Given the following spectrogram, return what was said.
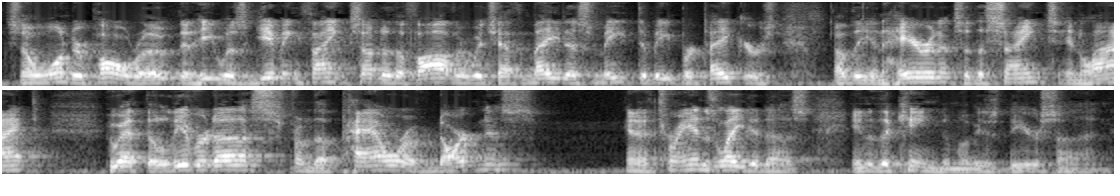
It's no wonder Paul wrote that he was giving thanks unto the Father, which hath made us meet to be partakers of the inheritance of the saints in light, who hath delivered us from the power of darkness and hath translated us into the kingdom of his dear Son.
